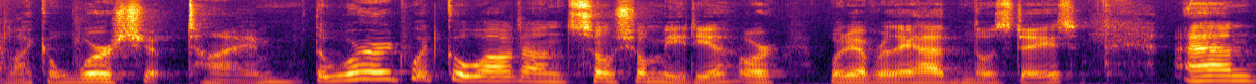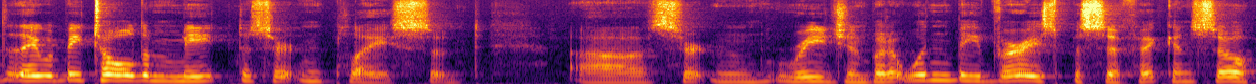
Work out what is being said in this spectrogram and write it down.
like a worship time, the word would go out on social media or whatever they had in those days, and they would be told to meet in a certain place and a uh, certain region, but it wouldn't be very specific, and so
